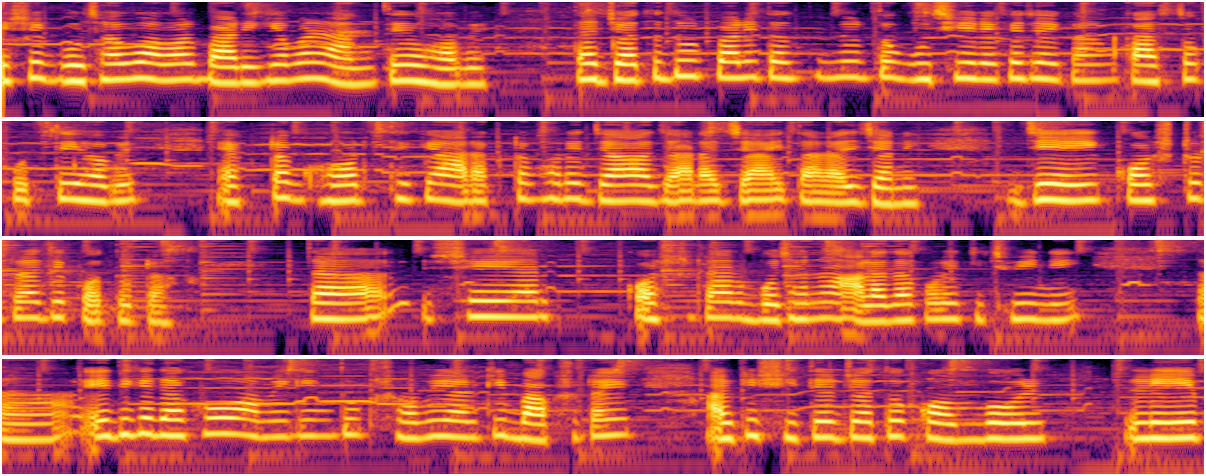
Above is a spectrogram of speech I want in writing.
এসে গোছাবো, আবার বাড়ি গিয়ে আবার আনতেও হবে। তা যত দূর পারি তত দূর তো গুছিয়ে রেখে যাই, কারণ কাজ তো করতেই হবে। একটা ঘর থেকে আর একটা ঘরে যাওয়া, যারা যায় তারাই জানে যে এই কষ্টটা যে কতটা। তা সে আর কষ্টটা আর বোঝানো আলাদা করে কিছুই নেই। এদিকে দেখো আমি কিন্তু সবই আর কি বাক্সটাই আর কি শীতের যত কম্বল, লেপ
